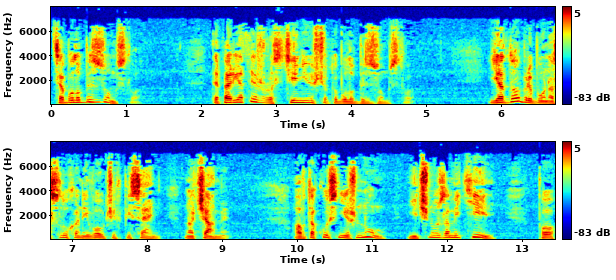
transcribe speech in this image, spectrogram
це було безумство. Тепер я теж розцінюю, що то було безумство. Я добре був наслуханий вовчих пісень ночами, а в таку сніжну, нічну заметіль по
